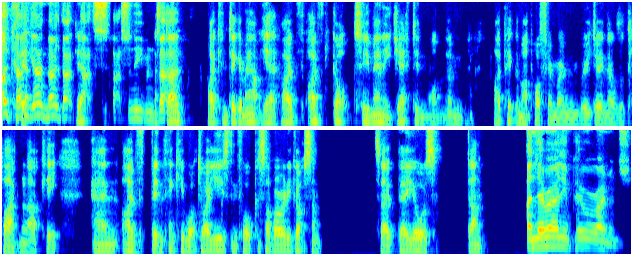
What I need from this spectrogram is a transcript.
Okay, Yeah. yeah, no, that Yeah. that's that's an even that's better. done. I can dig them out. Yeah, I've I've got too many. Jeff didn't want them. I picked them up off him when we were doing all the Clive malarkey, and I've been thinking, what do I use them for? Because I've already got some. So they're yours. Done. And they're early Imperial Romans.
